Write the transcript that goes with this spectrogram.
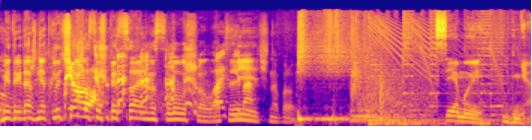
Дмитрий даже не отключался, специально слушал. Отлично просто. Темы дня.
